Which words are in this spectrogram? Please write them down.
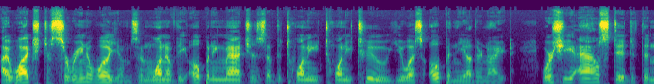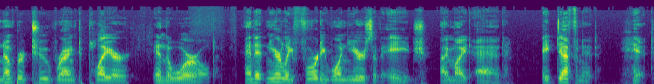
I watched Serena Williams in one of the opening matches of the 2022 US Open the other night, where she ousted the number two ranked player in the world. And at nearly 41 years of age, I might add, a definite hit.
